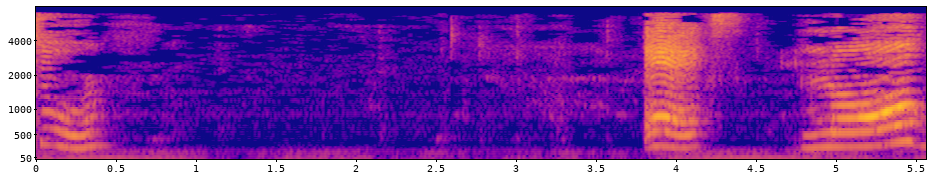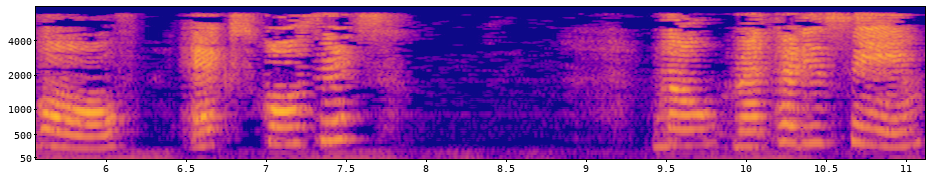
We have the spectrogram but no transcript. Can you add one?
to x log of x cos x now method is same.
